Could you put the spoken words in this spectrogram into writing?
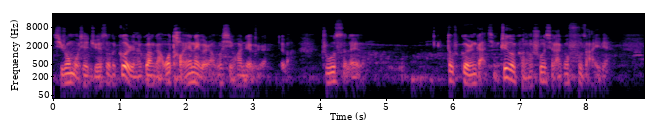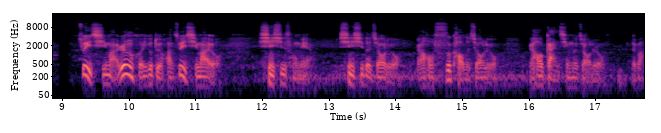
其中某些角色的个人的观感，我讨厌那个人，我喜欢这个人，对吧？诸如此类的，都是个人感情。这个可能说起来更复杂一点。最起码，任何一个对话，最起码有信息层面、信息的交流，然后思考的交流，然后感情的交流，对吧？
